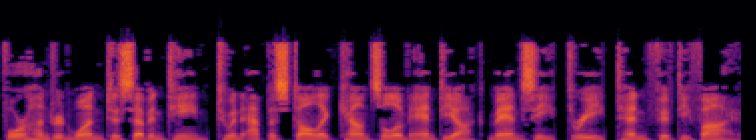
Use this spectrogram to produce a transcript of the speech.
401 to an Apostolic Council of Antioch Mansi, 3, 1055.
